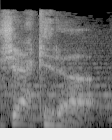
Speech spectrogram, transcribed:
Jack it up.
